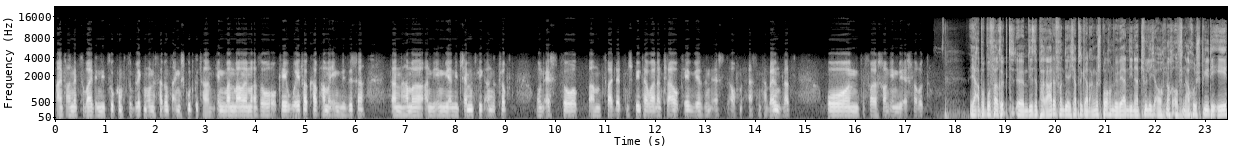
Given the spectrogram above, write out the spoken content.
einfach nicht so weit in die Zukunft zu blicken. Und es hat uns eigentlich gut getan. Irgendwann waren wir immer so, okay, UEFA Cup haben wir irgendwie sicher. Dann haben wir an die, irgendwie an die Champions League angeklopft. Und echt so am zweitletzten Spieltag war dann klar, okay, wir sind echt auf dem ersten Tabellenplatz. Und das war schon irgendwie echt verrückt. Ja, apropos verrückt, äh, diese Parade von dir, ich habe sie gerade angesprochen, wir werden die natürlich auch noch auf nachholspiel.de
